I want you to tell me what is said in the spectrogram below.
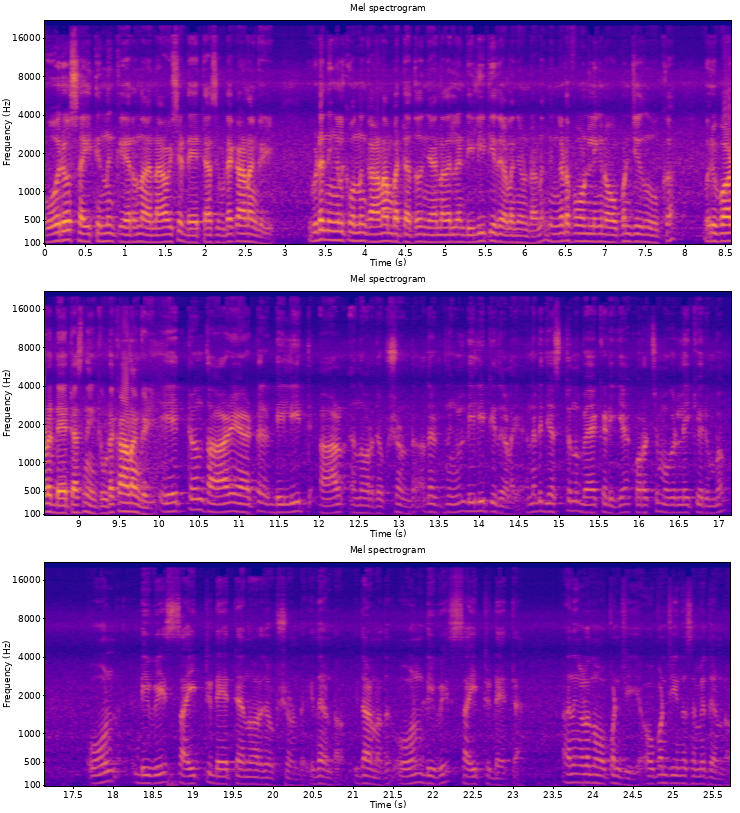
ഓരോ സൈറ്റിൽ നിന്നും കയറുന്ന അനാവശ്യ ഡേറ്റാസ് ഇവിടെ കാണാൻ കഴിയും. ഇവിടെ നിങ്ങൾക്കൊന്നും കാണാൻ പറ്റാത്തത് ഞാൻ അതെല്ലാം ഡിലീറ്റ് ചെയ്ത് കളഞ്ഞുകൊണ്ടാണ്. നിങ്ങളുടെ ഫോണിൽ ഇങ്ങനെ ഓപ്പൺ ചെയ്ത് നോക്കുക. ഒരുപാട് ഡേറ്റാസ് നിങ്ങൾക്ക് ഇവിടെ കാണാൻ കഴിയും. ഏറ്റവും താഴെയായിട്ട് ഡിലീറ്റ് ആൾ എന്ന് പറഞ്ഞ ഓപ്ഷൻ ഉണ്ട്. അതെടുത്ത് നിങ്ങൾ ഡിലീറ്റ് ചെയ്ത് കളയുക. എന്നിട്ട് ജസ്റ്റ് ഒന്ന് ബാക്ക് അടിക്കുക. കുറച്ച് മുകളിലേക്ക് വരുമ്പോൾ ഓൺ ഡിവൈസ് സൈറ്റ് ഡേറ്റ എന്ന് പറഞ്ഞ ഓപ്ഷൻ ഉണ്ട്. ഇത് കണ്ടോ? ഇതാണത്. ഓൺ ഡിവൈസ് സൈറ്റ് ഡേറ്റ അത് നിങ്ങളൊന്ന് ഓപ്പൺ ചെയ്യുക. ഓപ്പൺ ചെയ്യുന്ന സമയത്ത് ഉണ്ടോ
